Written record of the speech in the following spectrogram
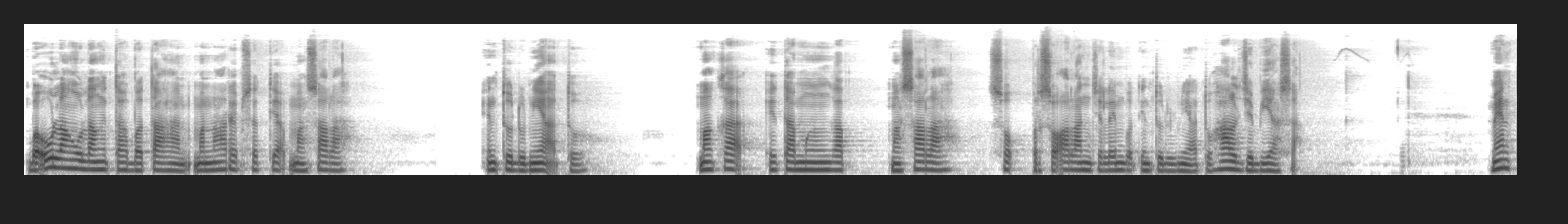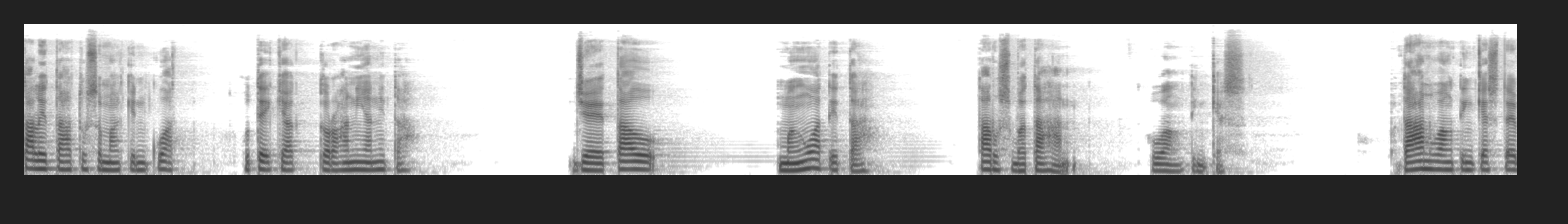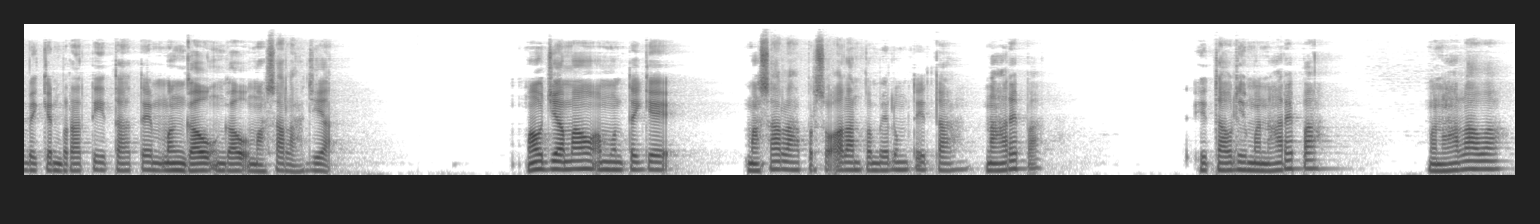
Baulang-ulang ita batahan menarep setiap masalah itu dunia tu maka ita menganggap masalah so, persoalan je lembut itu dunia tu hal je biasa. Mental ita tu semakin kuat utekia kerohanian ita je tahu menguat ita tarus batahan uang tingkes batahan uang tingkes teh bikin berarti ita teh menggau-enggau masalah jia. Mau jia mau amun tege masalah persoalan pembelum teh ita naharepa. Ita uli manaharepa manahalawa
